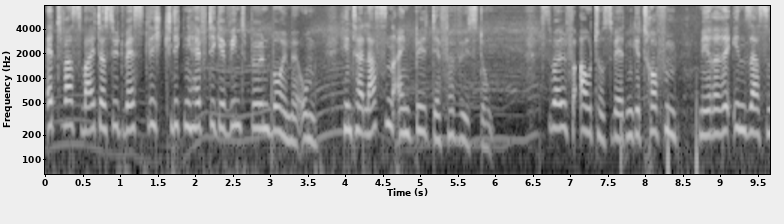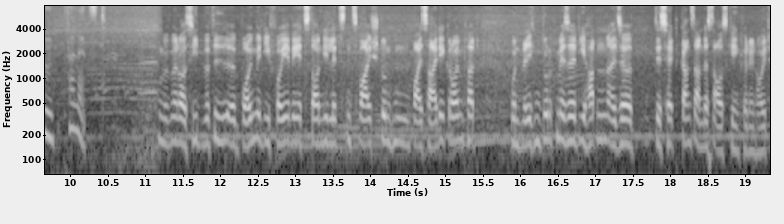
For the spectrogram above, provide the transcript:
Etwas weiter südwestlich knicken heftige Windböen Bäume um, hinterlassen ein Bild der Verwüstung. Zwölf Autos werden getroffen, mehrere Insassen verletzt. Wenn man da sieht, wie viele Bäume die Feuerwehr jetzt da in den letzten zwei Stunden beiseite geräumt hat und welchen Durchmesser die hatten, also das hätte ganz anders ausgehen können heute.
